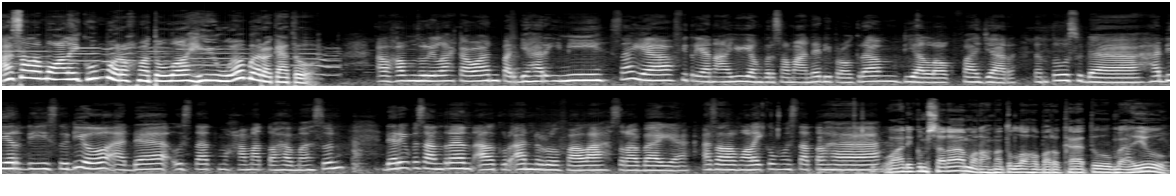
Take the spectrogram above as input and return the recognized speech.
Assalamualaikum warahmatullahi wabarakatuh. Alhamdulillah kawan, pagi hari ini saya Fitriana Ayu yang bersama Anda di program Dialog Fajar. Tentu sudah hadir di studio ada Ustadz Muhammad Toha Masun dari pesantren Al-Quran Nurul Falah, Surabaya. Assalamualaikum Ustadz Toha. Waalaikumsalam warahmatullahi wabarakatuh Mbak Ayu.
